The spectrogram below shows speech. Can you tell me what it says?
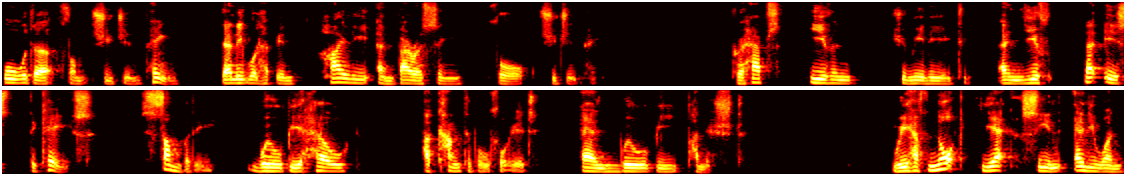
order from Xi Jinping, then it would have been highly embarrassing for Xi Jinping, perhaps even humiliating. And if that is the case, somebody will be held accountable for it and will be punished. We have not yet seen anyone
